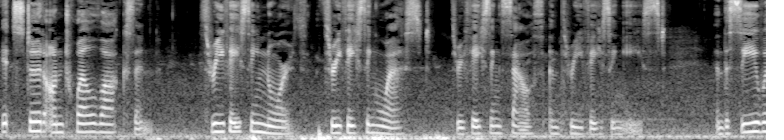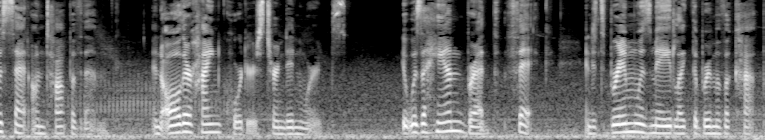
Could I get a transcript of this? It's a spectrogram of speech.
It stood on twelve oxen, three facing north, three facing west, three facing south, and three facing east. And the sea was set on top of them, and all their hindquarters turned inwards. It was a handbreadth thick, and its brim was made like the brim of a cup,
